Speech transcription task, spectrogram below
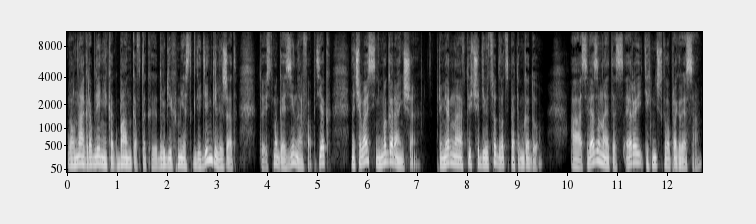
волна ограблений как банков, так и других мест, где деньги лежат, то есть магазинов, аптек, началась немного раньше, примерно в 1925 году. А связано это с эрой технического прогресса.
